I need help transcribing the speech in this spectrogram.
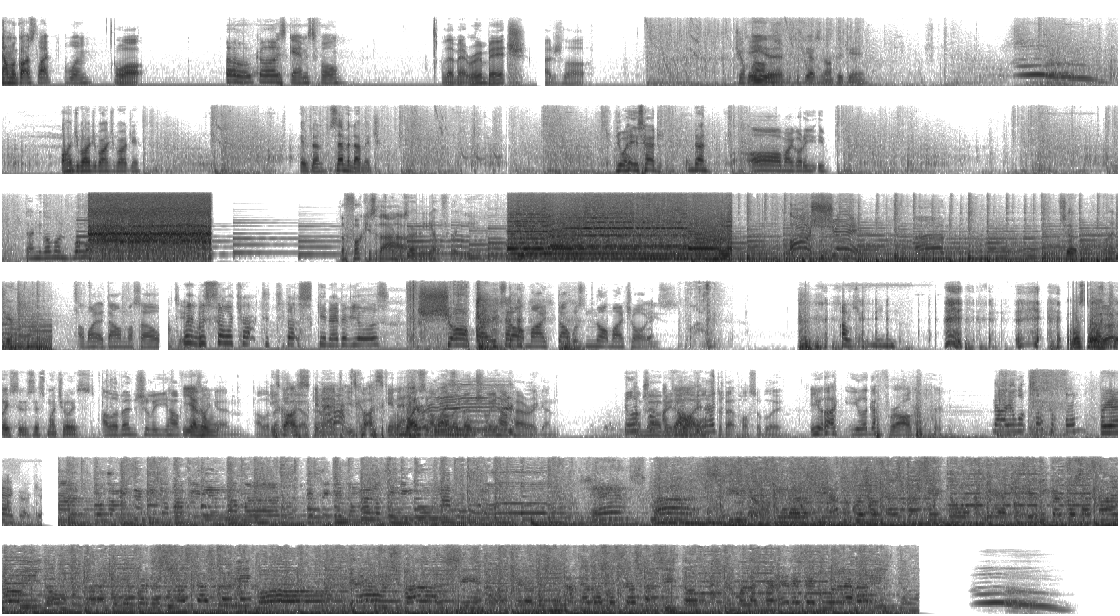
And we've got a slight problem. What? Oh god. This game's full. Let me room, bitch. I just thought. Jump Yeah, off. yeah, because he has an RPG. Behind you, behind you, behind you, behind you. Get him done. Seven damage. You hit his head. Get him done. Oh my god, he. he... Dan, you got one, one more. The fuck is It was that? only up for a year. Oh shit! Um, What's up? Behind you. I might have downed myself. Wait, we're so attracted to that skinhead of yours. Shut up! I- It's not my. That was not my choice. I was mean. It wasn't What my was that? choice, it was just my choice. I'll eventually have He has hair a- again. I'll He's got a eventually have hair. skinhead. He's got a skinhead. Why is it- why I'll eventually have hair again. He I looks may or like may a not have lost a bet, possibly. You look, you look a frog. Nah, he looks like a fun. Oh yeah, gotcha. Todo mi sentido va pidiendo más. Esto hay que tomarlo sin ningún apuro. Despacito, quiero respirar tu cuello despacito. despacito, firma las paredes.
